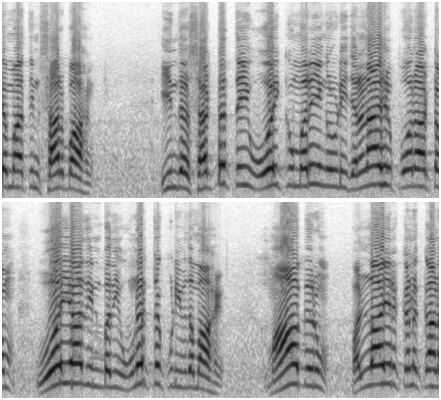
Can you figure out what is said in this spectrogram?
ஜமாத்தின் சார்பாக இந்த சட்டத்தை ஓய்க்கும் வரை எங்களுடைய ஜனநாயக போராட்டம் ஓயாது என்பதை உணர்த்தக்கூடிய விதமாக மாபெரும் பல்லாயிரக்கணக்கான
